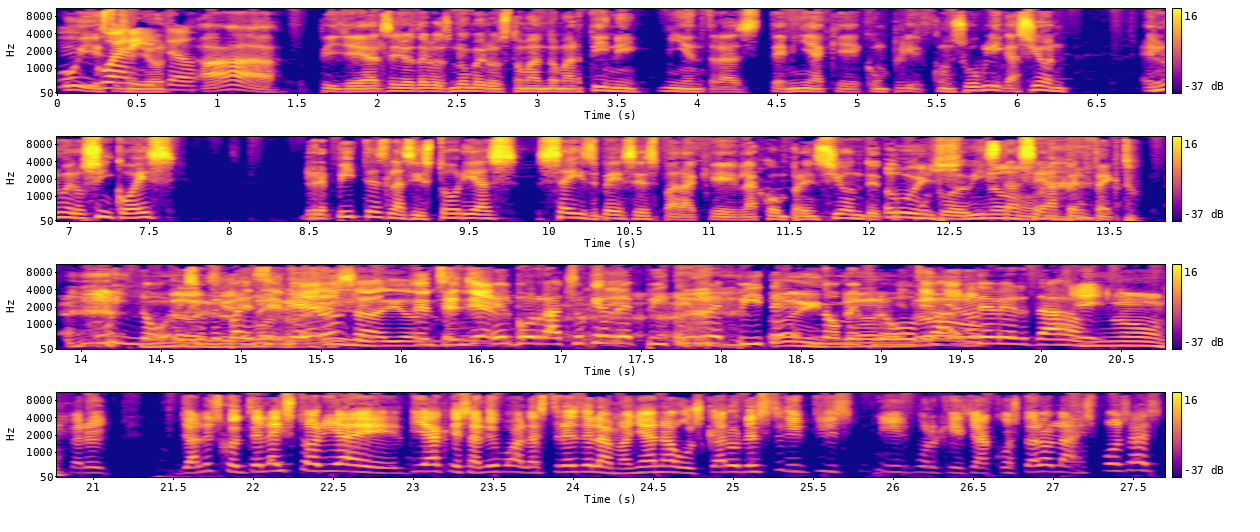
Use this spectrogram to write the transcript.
Un este señor. Ah, pillé al señor de los números tomando martini mientras tenía que cumplir con su obligación. El número 5 es repites las historias seis veces para que la comprensión de tu Uy, punto de vista no. sea perfecto. Uy, no, No, eso me parece. ¿Entendieron? El borracho que repite y repite Ay, no, me no, provoca, ¿entendieron? de verdad. Sí, No. Pero ya les conté la historia del día que salimos a las 3 de la mañana a buscar un striptease y porque se acostaron las esposas.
